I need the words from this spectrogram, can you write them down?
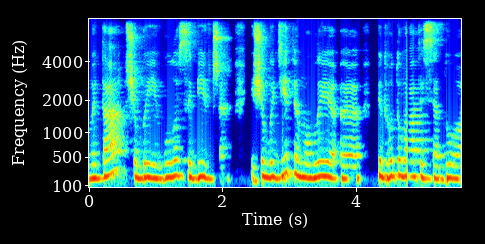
Мета, щоб їх було все більше, і щоб діти могли е, підготуватися до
